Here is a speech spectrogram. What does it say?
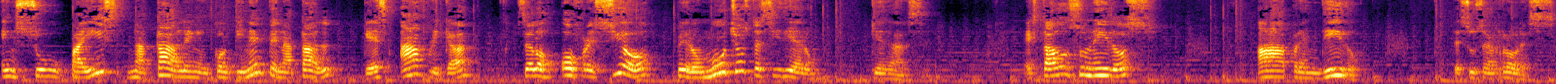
en su país natal, en el continente natal, que es África, se los ofreció, pero muchos decidieron quedarse. Estados Unidos ha aprendido de sus errores.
